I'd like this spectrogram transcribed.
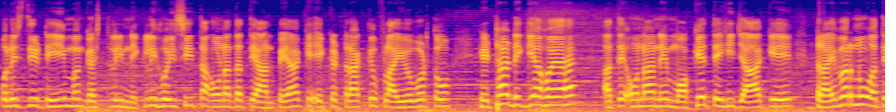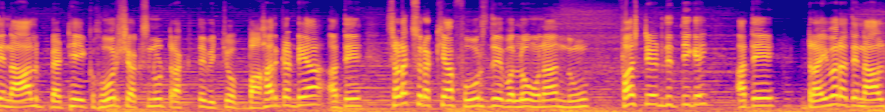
ਪੁਲਿਸ ਦੀ ਟੀਮ ਗਸ਼ਤ ਲਈ ਨਿਕਲੀ ਹੋਈ ਸੀ ਤਾਂ ਉਹਨਾਂ ਦਾ ਧਿਆਨ ਪਿਆ ਕਿ ਇੱਕ ਟਰੱਕ ਫਲਾਈਓਵਰ ਤੋਂ ਹੇਠਾਂ ਡਿੱਗਿਆ ਹੋਇਆ ਹੈ। ਅਤੇ ਉਹਨਾਂ ਨੇ ਮੌਕੇ ਤੇ ਹੀ ਜਾ ਕੇ ਡਰਾਈਵਰ ਨੂੰ ਅਤੇ ਨਾਲ ਬੈਠੇ ਇੱਕ ਹੋਰ ਸ਼ਖਸ ਨੂੰ ਟਰੱਕ ਦੇ ਵਿੱਚੋਂ ਬਾਹਰ ਕੱਢਿਆ ਅਤੇ ਸੜਕ ਸੁਰੱਖਿਆ ਫੋਰਸ ਦੇ ਵੱਲੋਂ ਉਹਨਾਂ ਨੂੰ ਫਸਟ ਏਡ ਦਿੱਤੀ ਗਈ ਅਤੇ ਡਰਾਈਵਰ ਅਤੇ ਨਾਲ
